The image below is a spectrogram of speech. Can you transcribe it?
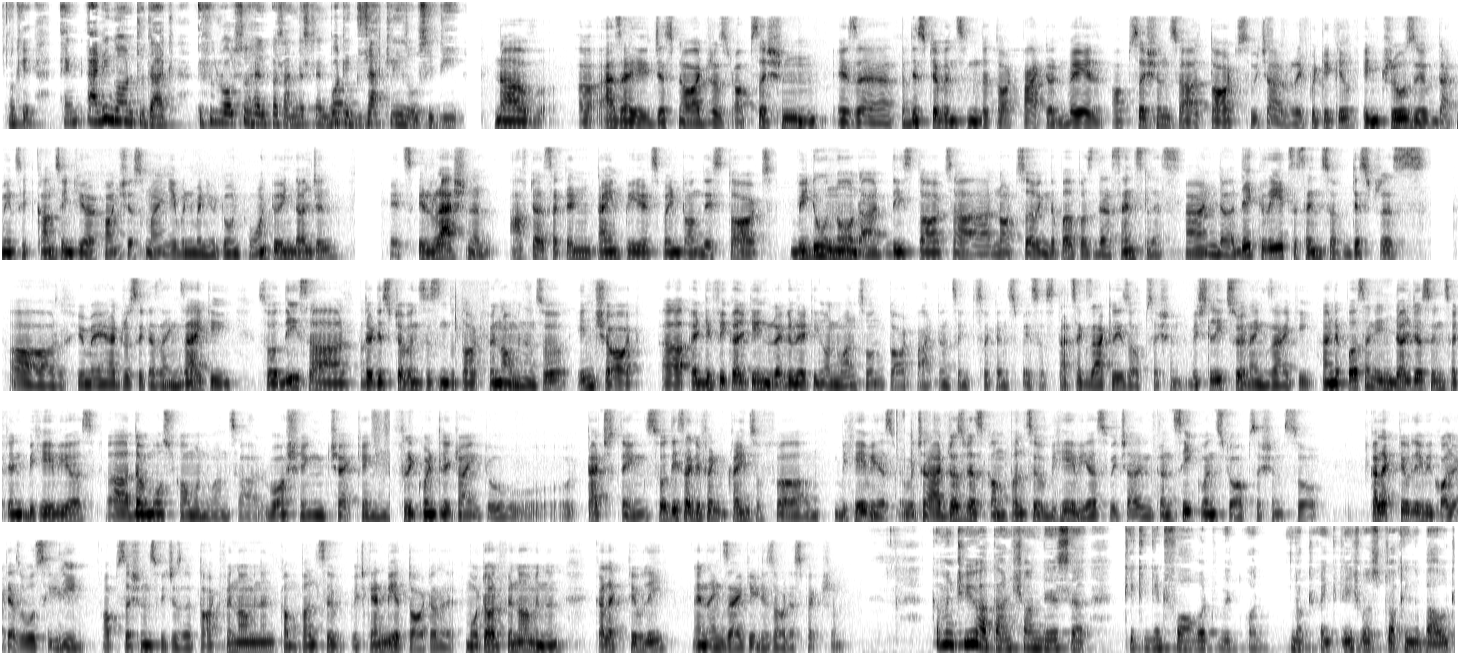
okay. And adding on to that if you could also help us understand what exactly is ocd now uh, as i just now addressed obsession is a disturbance in the thought pattern where obsessions are thoughts which are repetitive intrusive. That means it comes into your conscious mind even when you don't want to indulge in it's irrational. After a certain time period spent on these thoughts, we do know that these thoughts are not serving the purpose, they're senseless. And uh, they create a sense of distress, or you may address it as anxiety. So these are the disturbances in the thought phenomenon. So in short, uh, a difficulty in regulating on one's own thought patterns in certain spaces. That's exactly his obsession, which leads to an anxiety. And a person indulges in certain behaviors. Uh, the most common ones are washing, checking, frequently trying to touch things. So these are different kinds of um, behaviors which are addressed as compulsive behaviors, which are in consequence to obsessions. So collectively we call it as OCD obsessions which is a thought phenomenon compulsive which can be a thought or a motor phenomenon collectively an anxiety disorder spectrum. Coming to you, Akanksha, on this, uh, taking it forward with what Dr. Venkatesh was talking about,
